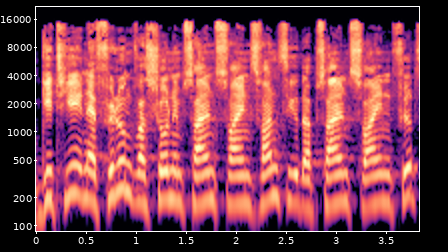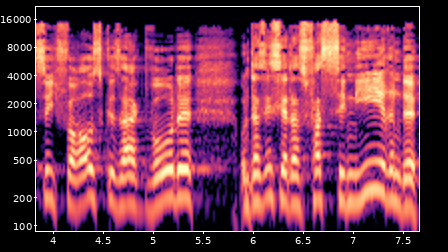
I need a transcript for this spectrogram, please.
geht hier in Erfüllung, was schon im Psalm 22 oder Psalm 42 vorausgesagt wurde. Und das ist ja das Faszinierende,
